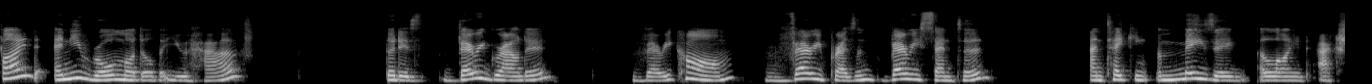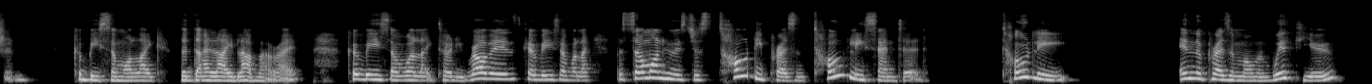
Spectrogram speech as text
Find any role model that you have that is very grounded, very calm, very present, very centered, and taking amazing aligned action. Could be someone like the Dalai Lama, right? Could be someone like Tony Robbins, could be someone like, but someone who is just totally present, totally centered, totally in the present moment with you,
